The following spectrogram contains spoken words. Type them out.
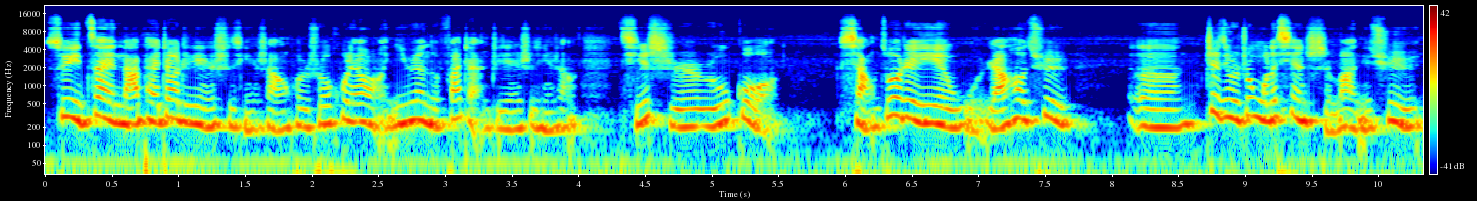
所以在拿牌照这件事情上，或者说互联网医院的发展这件事情上，其实如果想做这个业务，然后去，嗯，这就是中国的现实嘛。你去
